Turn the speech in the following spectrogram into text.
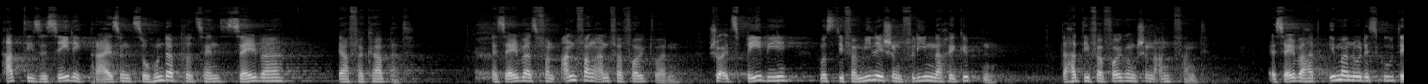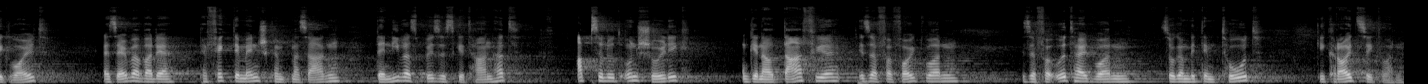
hat diese Seligpreisung zu 100 Prozent selber ja, verkörpert. Er selber ist von Anfang an verfolgt worden. Schon als Baby muss die Familie schon fliehen nach Ägypten. Da hat die Verfolgung schon angefangen. Er selber hat immer nur das Gute gewollt. Er selber war der perfekte Mensch, könnte man sagen, der nie was Böses getan hat, absolut unschuldig. Und genau dafür ist er verfolgt worden, ist er verurteilt worden, sogar mit dem Tod gekreuzigt worden.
